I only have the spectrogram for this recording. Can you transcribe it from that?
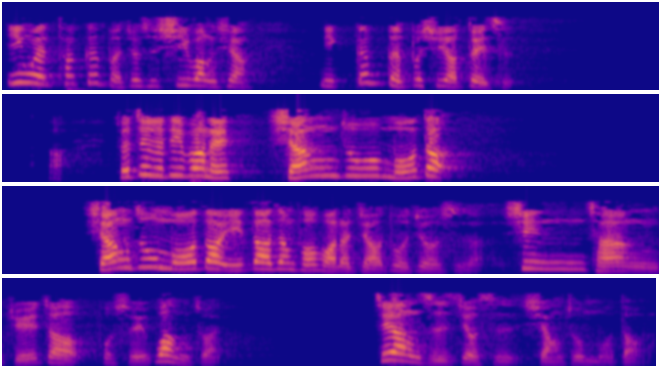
因为它根本就是希望相，你根本不需要对峙啊。所以这个地方呢，降诸魔道。”降诸魔道，以大乘佛法的角度，就是心常觉照，不随妄转，这样子就是降诸魔道了。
